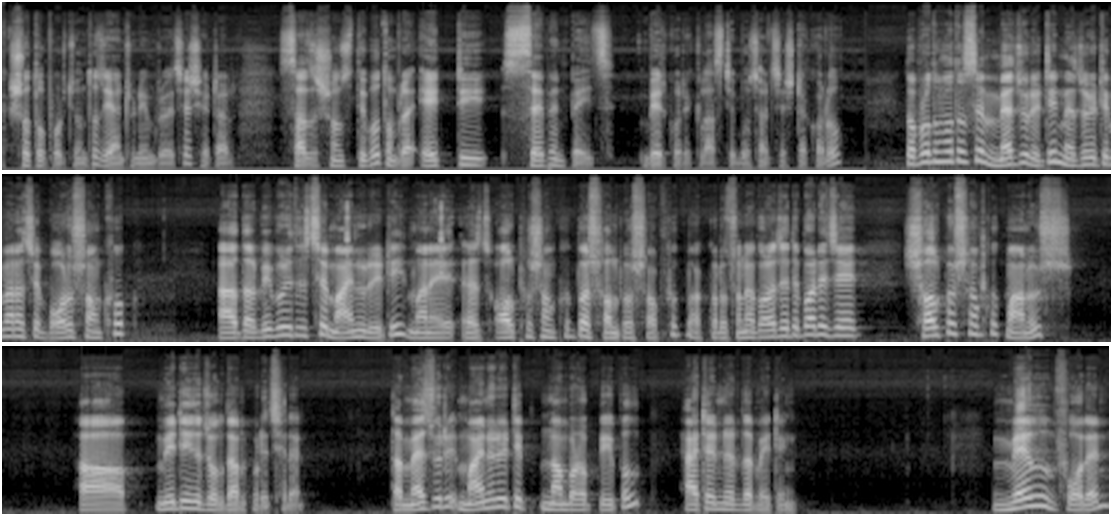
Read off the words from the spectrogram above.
একশত পর্যন্ত যে অ্যান্টোনিম রয়েছে সেটার সাজেশনস দিব। তোমরা এইটটি সেভেন পেজ বের করে ক্লাসটি বোঝার চেষ্টা করো। তো প্রথমত হচ্ছে মেজরিটি মেজরিটি মানে হচ্ছে বড় সংখ্যক। তার বিপরীত হচ্ছে মাইনরিটি মানে অল্প সংখ্যক বা স্বল্প সংখ্যক বাক্য রচনা করা যেতে পারে যে স্বল্প সংখ্যক মানুষ মিটিংয়ে যোগদান করেছিলেন। The majority minority number of people attended the meeting malevolent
